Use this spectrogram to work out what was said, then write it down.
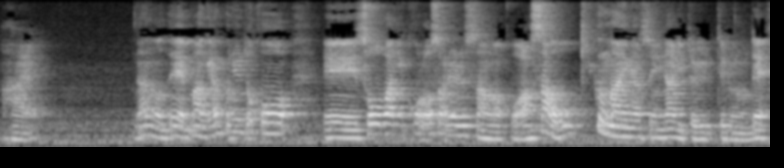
はい。なので、まあ逆に言うとこう、えー、相場に殺されるさんはこう朝大きくマイナスになりと言ってるので、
